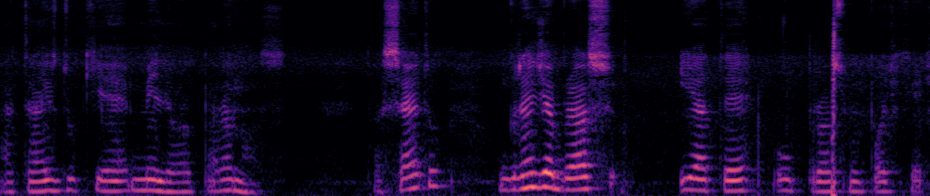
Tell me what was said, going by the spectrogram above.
atrás do que é melhor para nós. Tá certo? Um grande abraço e até o próximo podcast.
